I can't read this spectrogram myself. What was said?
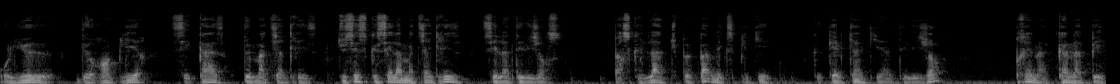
au lieu de remplir ces cases de matière grise. Tu sais ce que c'est la matière grise? C'est l'intelligence. Parce que là, tu peux pas m'expliquer que quelqu'un qui est intelligent prenne un canapé,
